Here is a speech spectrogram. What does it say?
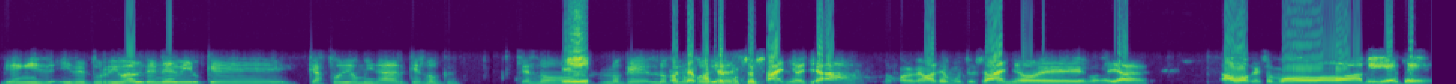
Bien, y, y de tu rival de Neville, ¿qué, qué has podido mirar? ¿Qué es lo que, qué es lo, Sí. lo que, lo que nos hace muchos años ya, nos conocemos hace muchos años, eh, ya, vamos, que somos amiguetes,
